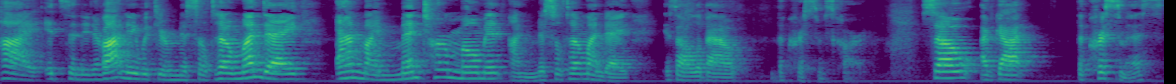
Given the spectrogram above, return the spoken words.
Hi, it's Cindy Novotny with your Mistletoe Monday, and my mentor moment on Mistletoe Monday is all about the Christmas card. So I've got the Christmas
